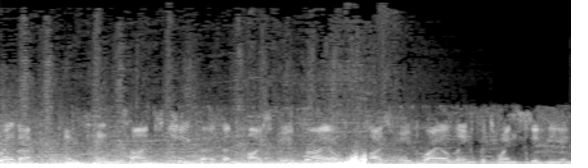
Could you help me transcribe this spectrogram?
weather, and 10 times cheaper than high speed rail. High speed rail link between Sydney and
